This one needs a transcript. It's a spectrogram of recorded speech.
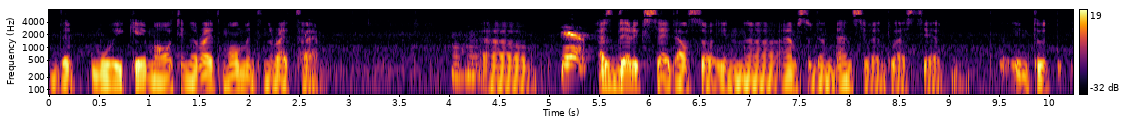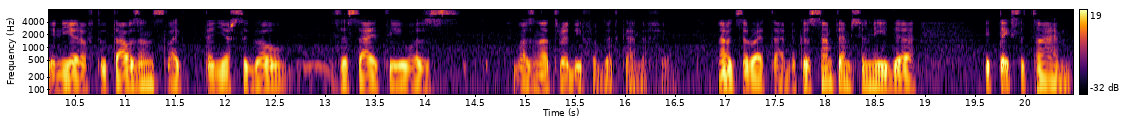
that movie came out in the right moment in the right time. Mm-hmm. Uh, yeah. As Derrick said also in uh, Amsterdam dance event last year, in two, in year of 2000s, like 10 years ago, society was was not ready for that kind of film. Now it's the right time because sometimes you need a, it takes a time.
